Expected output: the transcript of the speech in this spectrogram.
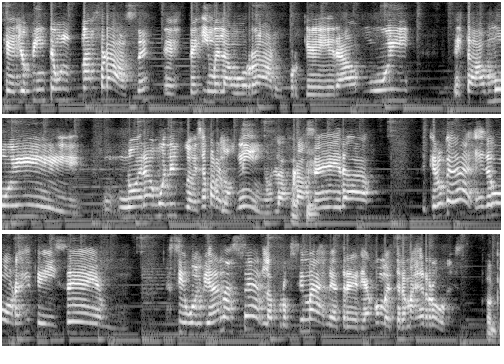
que yo pinté una frase este, y me la borraron porque era muy estaba muy, no era buena influencia para los niños. La frase era, creo que era, es de Borges que dice, si volvieran a hacer, la próxima vez me atrevería a cometer más errores. Ok.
